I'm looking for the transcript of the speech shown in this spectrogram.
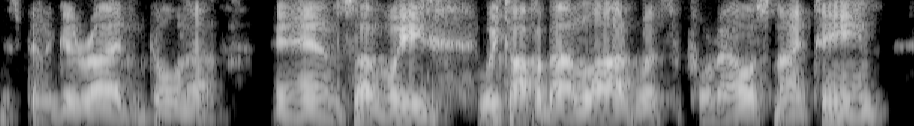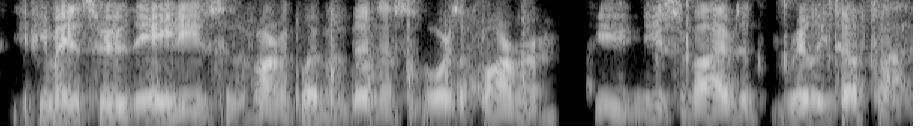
it's been a good ride and going up. And something we we talk about a lot with Corvallis 19. If you made it through the 80s in the farm equipment business or as a farmer, you you survived a really tough time,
